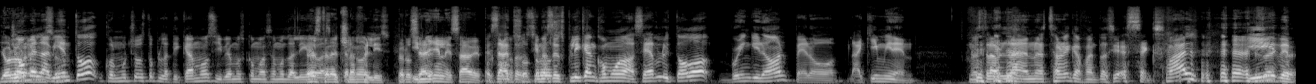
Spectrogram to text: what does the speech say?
Yo me la aviento, con mucho gusto platicamos y vemos cómo hacemos la liga de basquetera chingón. feliz. Pero Y si alguien le sabe. Exacto, si nos explican cómo hacerlo y todo, bring it on, pero aquí miren, nuestra, la- nuestra única fantasía es sexual y de,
